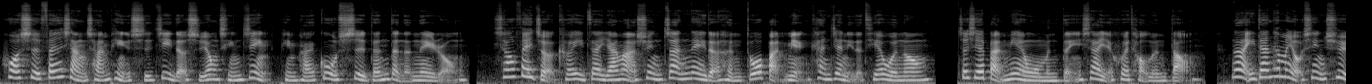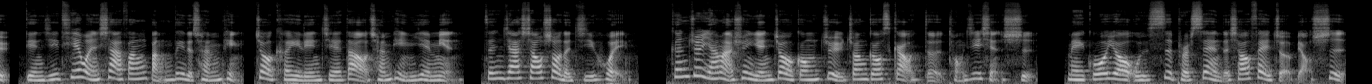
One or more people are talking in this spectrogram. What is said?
或是分享产品实际的使用情境、品牌故事等等的内容。消费者可以在亚马逊站内的很多版面看见你的贴文哦。这些版面我们等一下也会讨论到。那一旦他们有兴趣，点击贴文下方绑定的产品，就可以连接到产品页面，增加销售的机会。根据亚马逊研究工具 Jungle Scout 的统计显示，美国有五十四 percent 的消费者表示，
